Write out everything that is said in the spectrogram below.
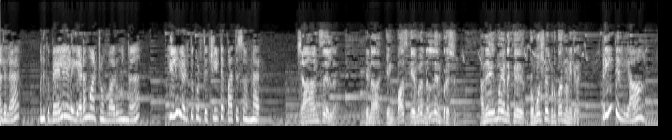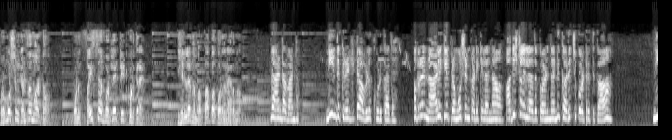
அதுல உனக்கு வேலையில இடமாற்றம் வரும்னு கிளி எடுத்து கொடுத்த சீட்டை பார்த்து சொன்னார். சான்ஸே இல்ல. ஏன்னா எங்க பாஸ் கேமரா நல்ல இம்ப்ரெஷன் அநேகமா எனக்கு ப்ரொமோஷனே கொடுப்பாருன்னு நினைக்கிறேன். ட்ரீட் இல்லையா? ப்ரொமோஷன் கன்ஃபார்ம் ஆகட்டும். உனக்கு ஃபைவ் ஸ்டார் ஹோட்டலே ட்ரீட் கொடுக்கறேன். இல்ல நம்ம பாப்பா பிறந்த நேரம் தான். வேண்டாம் வேண்டாம். நீ இந்த கிரெடிட் அவளுக்கு கொடுக்காத. அப்புறம் நாளைக்கே ப்ரமோஷன் கிடைக்கலன்னா அதிர்ஷ்டம் இல்லாத குழந்தைன்னு கடிச்சு கொட்டுறதுக்கா? நீ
